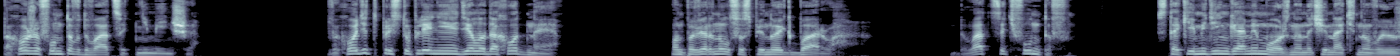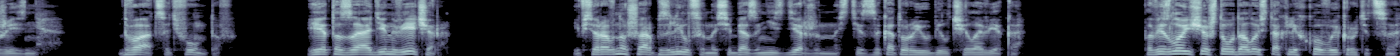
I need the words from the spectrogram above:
Похоже, фунтов двадцать, не меньше. Выходит, преступление — дело доходное. Он повернулся спиной к бару. Двадцать фунтов. С такими деньгами можно начинать новую жизнь. Двадцать фунтов. И это за один вечер. И все равно Шарп злился на себя за несдержанность, из-за которой убил человека. Повезло еще, что удалось так легко выкрутиться.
